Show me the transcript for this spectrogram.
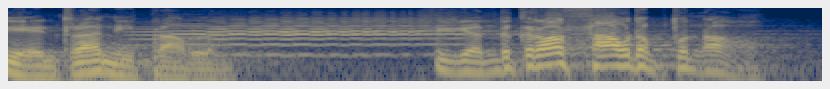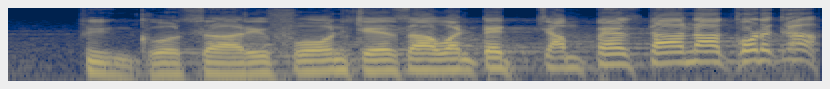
ఏంట్రా నీ ప్రాబ్లం? ఎందుకురా సావదప్పుతున్నావు? ఇంకోసారి ఫోన్ చేసావంటే చంపేస్తా నా కొడక.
